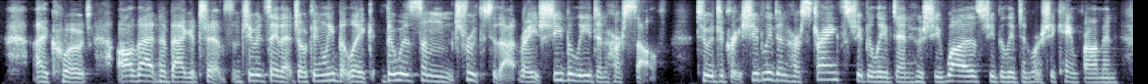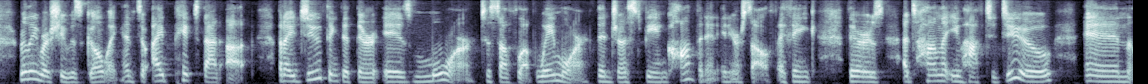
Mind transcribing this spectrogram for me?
I quote, all that in a bag of chips. And she would say that jokingly, but like there was some truth to that, right? She believed in herself to a degree. She believed in her strengths. She believed in who she was. She believed in where she came from and really where she was going. And so I picked that up. But I do think that there is more to self love, way more than just being confident in yourself. I think there's a ton that you have to do and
